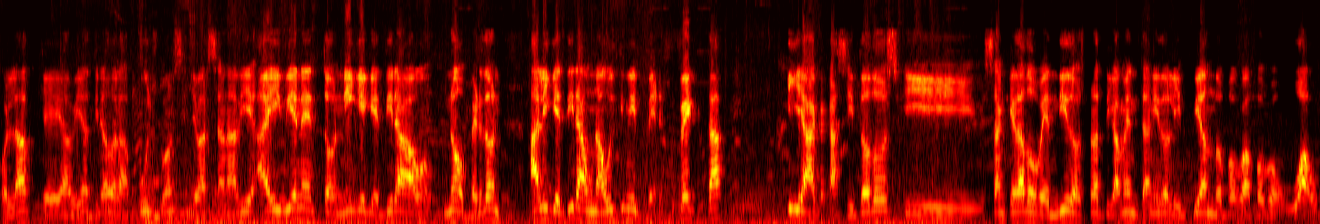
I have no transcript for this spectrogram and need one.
Olaf que había tirado la Pulse Bomb sin llevarse a nadie. Ahí viene Toniki que tira. No, perdón. Ali que tira una ultimate perfecta. Y ya casi todos. Y se han quedado vendidos prácticamente. Han ido limpiando poco a poco. ¡Wow!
